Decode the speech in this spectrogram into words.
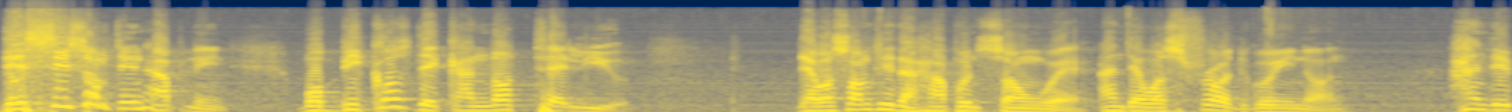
they see something happening, but because they cannot tell you, there was something that happened somewhere, and there was fraud going on. And they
